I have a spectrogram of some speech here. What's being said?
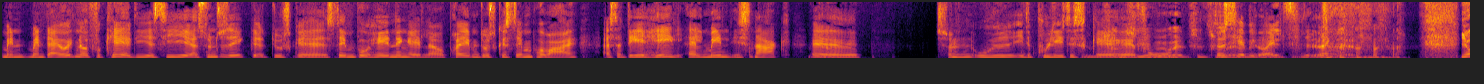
Men, men der er jo ikke noget forkert i at sige, jeg synes ikke, at du skal stemme på Henning eller Preben, du skal stemme på mig. Altså, det er helt almindelig snak. Ja. Øh, sådan ude i det politiske Jamen, sådan siger vi jo forum. altid Sådan siger vi jo altid. Ja, ikke? jo,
